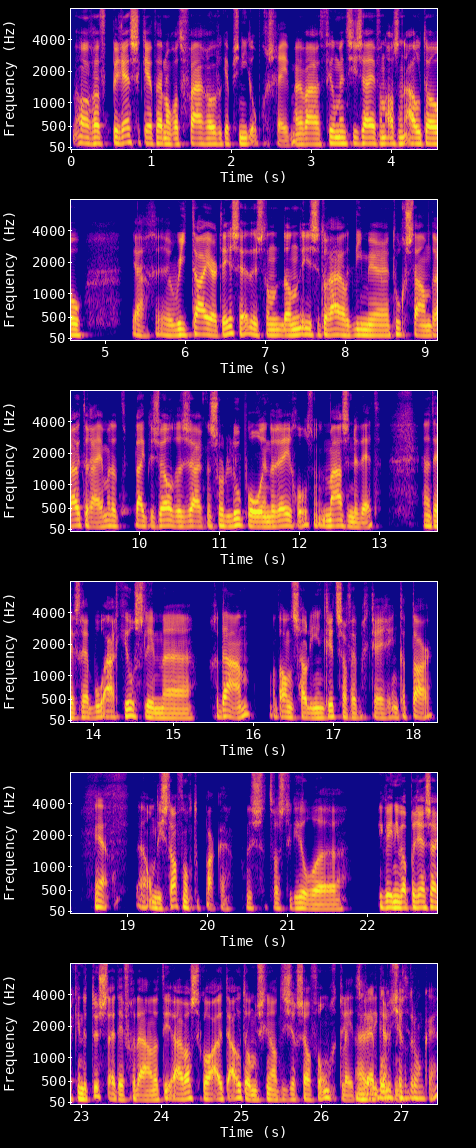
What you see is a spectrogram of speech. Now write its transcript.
Nog over Perez, ik heb daar nog wat vragen over. Ik heb ze niet opgeschreven. Maar er waren veel mensen die zeiden van als een auto ja, retired is. Hè, dus dan, dan is het toch eigenlijk niet meer toegestaan om eruit te rijden. Maar dat blijkt dus wel. Dat is eigenlijk een soort loophole in de regels. Een maas in de wet. En dat heeft Red Bull eigenlijk heel slim eh, gedaan. Want anders zou hij een gridstraf hebben gekregen in Qatar. Ja. eh, om die straf nog te pakken. Dus dat was natuurlijk heel... ik weet niet wat Perez eigenlijk in de tussentijd heeft gedaan. Dat hij, hij was natuurlijk al uit de auto. Misschien had hij zichzelf omgekleed. Een eigenlijk gedronken, hè?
